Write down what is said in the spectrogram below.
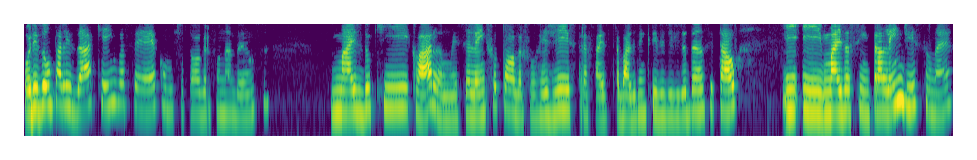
horizontalizar quem você é como fotógrafo na dança, mais do que, claro, é um excelente fotógrafo, registra, faz trabalhos incríveis de videodança e tal, e, e mas assim, para além disso, né,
